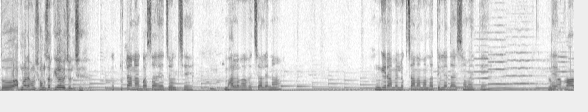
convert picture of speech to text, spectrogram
তো আপনার এখন সংসার কীভাবে চলছে? একটু টানা কষা হয়ে চলছে। ভালোভাবে চলে না। গ্রামের লোক চাঁদা মান্দা দিলে দেয় সময়তে আপনার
